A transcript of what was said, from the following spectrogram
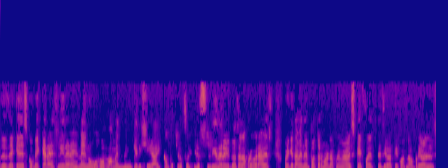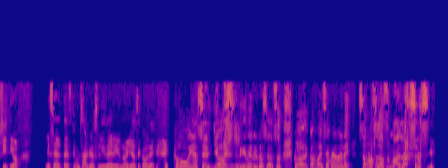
desde que descubrí que era Slytherin, hubo un momento en que dije, ay, ¿cómo yo soy Slytherin? O sea, la primera vez, porque también en Pottermore la primera vez que fue, te digo que cuando abrió el sitio, hice el test y me salió Slytherin, ¿no? Y así como de, ¿cómo voy a ser yo Slytherin? O sea, como, como ese bebé de, ¿somos los malos? Así,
